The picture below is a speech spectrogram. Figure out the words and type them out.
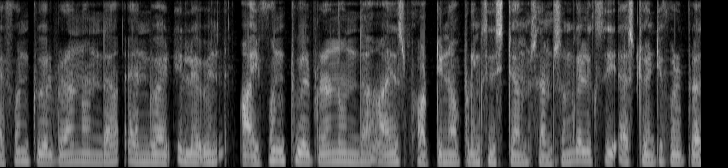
iPhone 12 run on the Android 11. iPhone 12 run on the iOS 14 operating system. Samsung Galaxy S24 Plus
